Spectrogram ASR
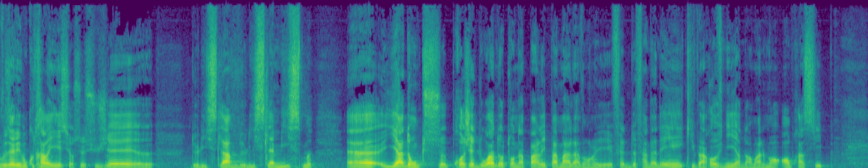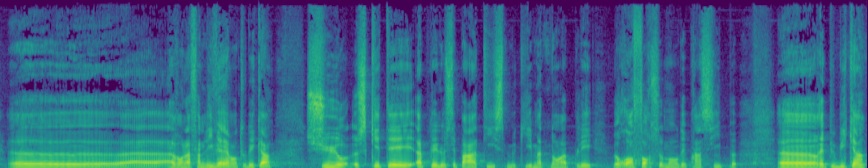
vous avez beaucoup travaillé sur ce sujet de l'islam, de l'islamisme. Euh, il y a donc ce projet de loi dont on a parlé pas mal avant les fêtes de fin d'année, qui va revenir normalement en principe euh, avant la fin de l'hiver, en tous les cas, sur ce qui était appelé le séparatisme, qui est maintenant appelé le renforcement des principes euh, républicains.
